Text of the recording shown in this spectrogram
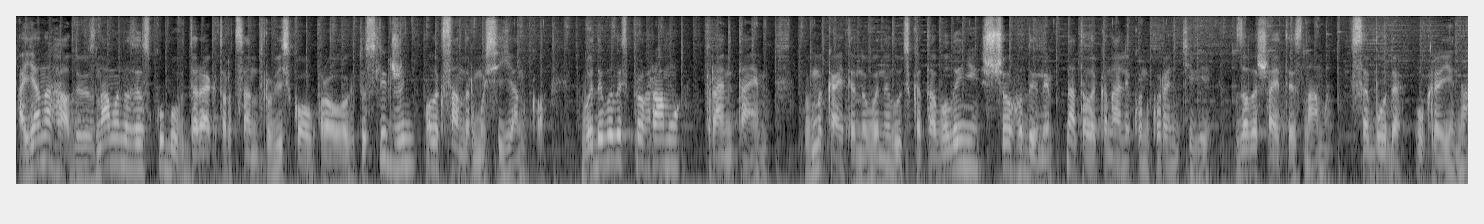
А я нагадую, з нами на зв'язку був директор Центру військово-правових досліджень Олександр Мусієнко. Ви дивились програму Прайм Тайм. Вмикайте новини Луцька та Волині щогодини на телеканалі Конкурент ТІВІ. Залишайтесь з нами. Все буде Україна!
